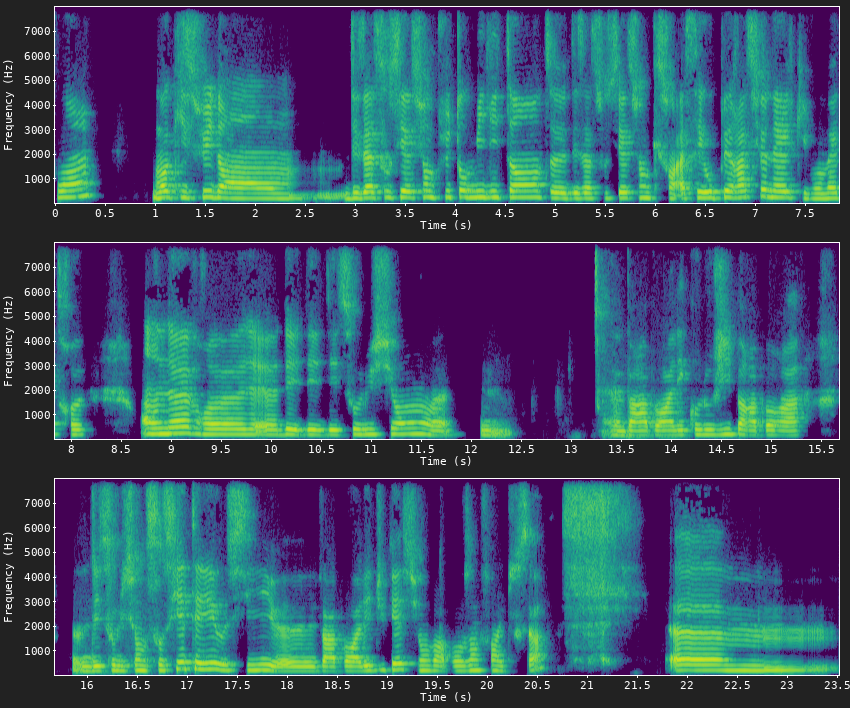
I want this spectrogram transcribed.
point moi qui suis dans des associations plutôt militantes, des associations qui sont assez opérationnelles, qui vont mettre en œuvre euh, des, des, solutions euh, par rapport à l'écologie, par rapport à, des solutions de société aussi euh, par rapport à l'éducation, par rapport aux enfants et tout ça. Euh,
